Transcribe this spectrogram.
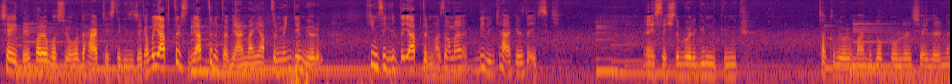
şeyde para basıyor orada her teste gidecek ama yaptırsın, yaptırın tabii yani ben yaptırmayın demiyorum. Kimse gidip de yaptırmaz ama bilin ki herkes de eksik. Neyse işte böyle günlük günlük takılıyorum ben de doktorların şeylerine.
